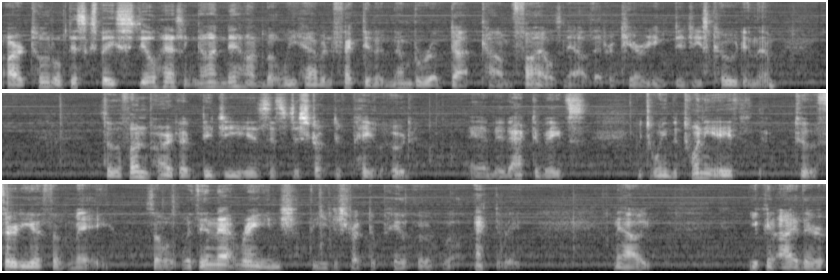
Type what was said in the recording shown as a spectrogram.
our total disk space still hasn't gone down, but we have infected a number of dot .com files now that are carrying Digi's code in them. So the fun part of Digi is its destructive payload, and it activates between the 28th to the 30th of May. So within that range, the destructive payload will activate. Now, you can either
